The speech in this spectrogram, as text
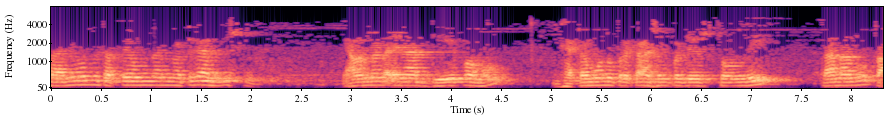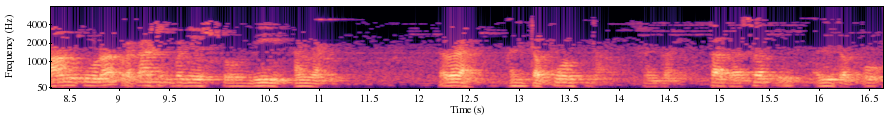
దాని ఉంది తప్పే ఉంది అన్నట్టుగా అనిపిస్తుంది. ఏమన్నాడు ఆయన దీపము ఘటమును ప్రకాశింపజేస్తోంది తనను తాను కూడా ప్రకాశింపజేస్తోంది అన్నాడు కదా? అది తప్పు అంటున్నారు శంకర్ అది తప్పు.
